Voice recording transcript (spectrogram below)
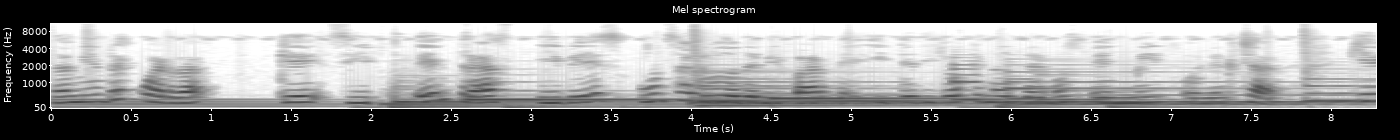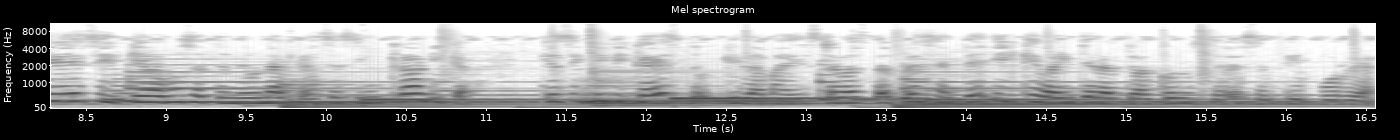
También recuerda que si entras y ves un saludo de mi parte y te digo que nos vemos en Meet o en el chat, quiere decir que vamos a tener una clase sincrónica. ¿Qué significa esto? Que la maestra va a estar presente y que va a interactuar con ustedes en tiempo real.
